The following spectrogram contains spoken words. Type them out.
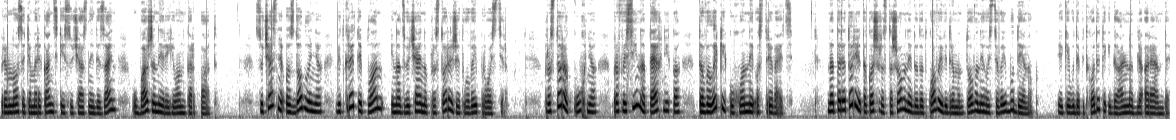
привносить американський сучасний дизайн у бажаний регіон Карпат. Сучасні оздоблення, відкритий план і надзвичайно просторий житловий простір, простора кухня, професійна техніка та великий кухонний острівець. На території також розташований додатковий відремонтований гостьовий будинок, який буде підходити ідеально для оренди.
